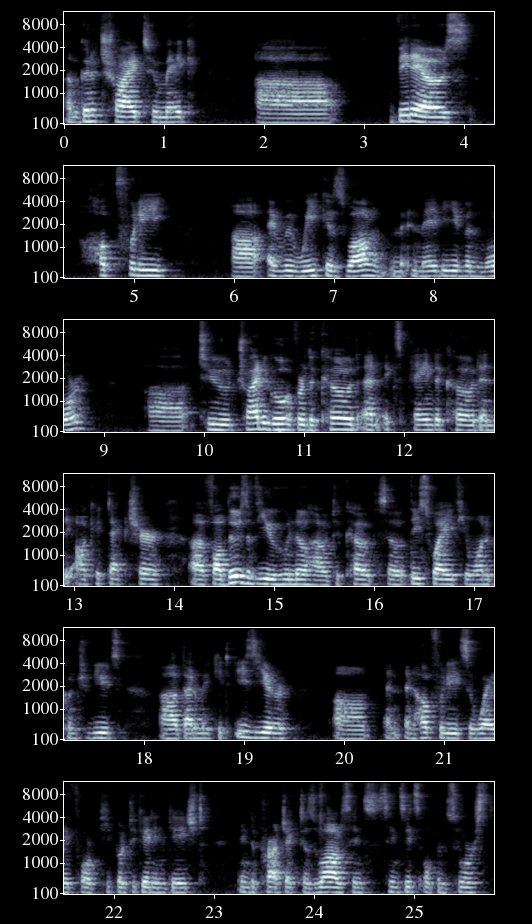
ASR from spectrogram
I'm going to try to make uh, videos, hopefully uh, every week as well, maybe even more uh, to try to go over the code and explain the code and the architecture uh, for those of you who know how to code. So this way, if you want to contribute, uh, that'll make it easier. Uh, and, and hopefully it's a way for people to get engaged in the project as well, since, since it's open sourced.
